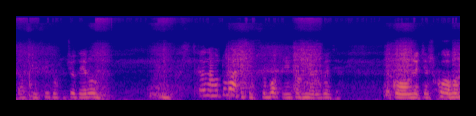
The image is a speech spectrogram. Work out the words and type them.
Там світ- світло включити і робить. Треба наготувати, щоб в суботу нічого не робити. Такого вже тяжкого.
